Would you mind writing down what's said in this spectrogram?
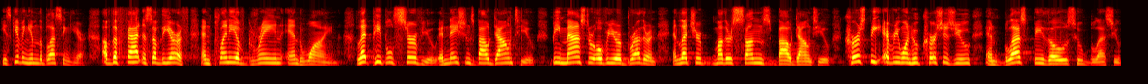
He's giving him the blessing here. Of the fatness of the earth, and plenty of grain and wine. Let people serve you, and nations bow down to you. Be master over your brethren, and let your mother's sons bow down to you. Cursed be everyone who curses you, and blessed be those who bless you.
